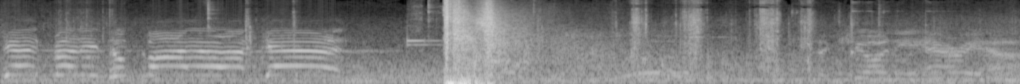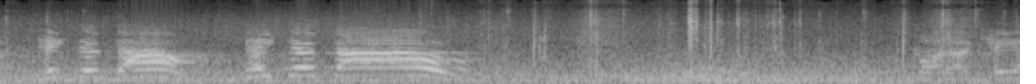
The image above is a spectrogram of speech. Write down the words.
Get ready to fire again! Secure the area. Take them down! Take them down! Got a KIA.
